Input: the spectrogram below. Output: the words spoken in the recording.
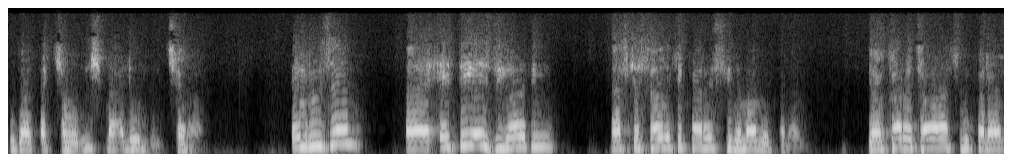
می‌داد و کم و بیش معلوم بود. چرا؟ امروز هم عده زیادی از کسانی که کار سینما می‌کنن یا کار تئاتر می‌کنن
